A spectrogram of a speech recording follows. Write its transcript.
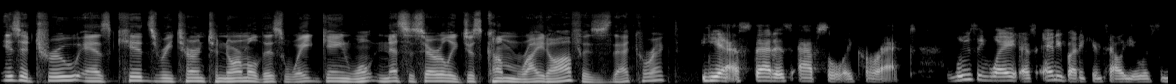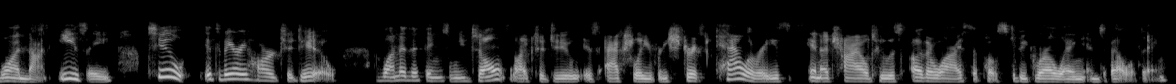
Is it true as kids return to normal, this weight gain won't necessarily just come right off? Is that correct? Yes, that is absolutely correct. Losing weight, as anybody can tell you, is one, not easy. Two, it's very hard to do. One of the things we don't like to do is actually restrict calories in a child who is otherwise supposed to be growing and developing.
